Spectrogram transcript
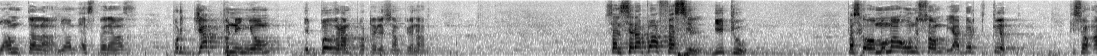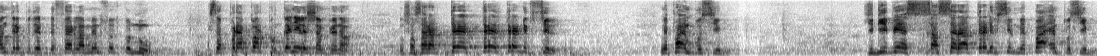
ñu am talent ñu am expérience pour jàpp ils peuvent remporter le championnat. Ça ne sera pas facile du tout. Parce qu'au moment où nous sommes il y a d'autres clubs qui sont en train peut-être de faire la même chose que nous qui se préparent pour gagner le championnat. Donc ça sera très très très difficile mais pas impossible. Je dis bien ça sera très difficile mais pas impossible.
